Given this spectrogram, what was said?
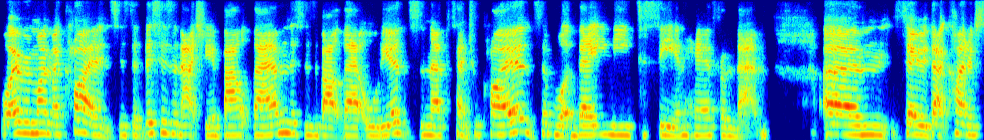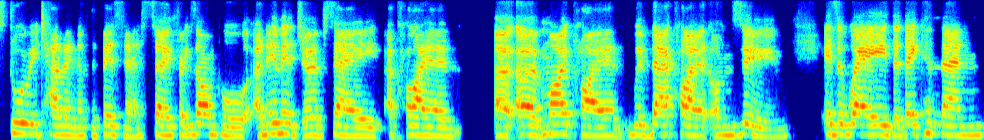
what I remind my clients is that this isn't actually about them. This is about their audience and their potential clients and what they need to see and hear from them. Um, so that kind of storytelling of the business. So, for example, an image of, say, a client uh, uh, my client with their client on Zoom is a way that they can then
